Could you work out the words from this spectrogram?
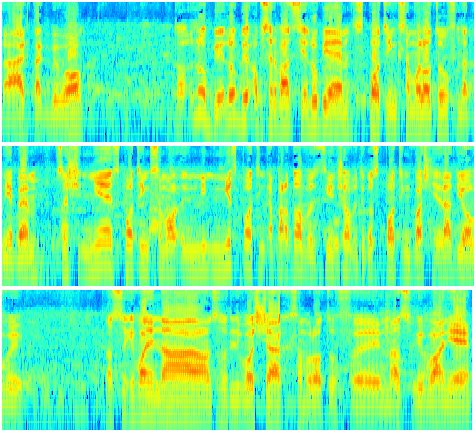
Tak, tak było to lubię, lubię obserwacje, lubię spotting samolotów nad niebem. W sensie nie spotting, nie, nie spotting aparatowy, zdjęciowy, tylko spotting właśnie radiowy. Nasłuchiwanie na częstotliwościach samolotów, y, nasłuchiwanie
